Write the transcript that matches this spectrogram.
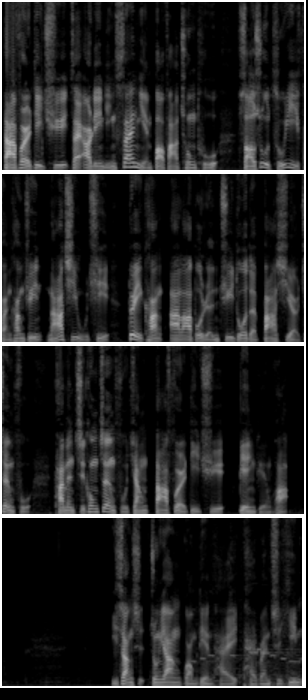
达富尔地区在二零零三年爆发冲突，少数族裔反抗军拿起武器对抗阿拉伯人居多的巴希尔政府，他们指控政府将达富尔地区边缘化。以上是中央广播电台台湾之音。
